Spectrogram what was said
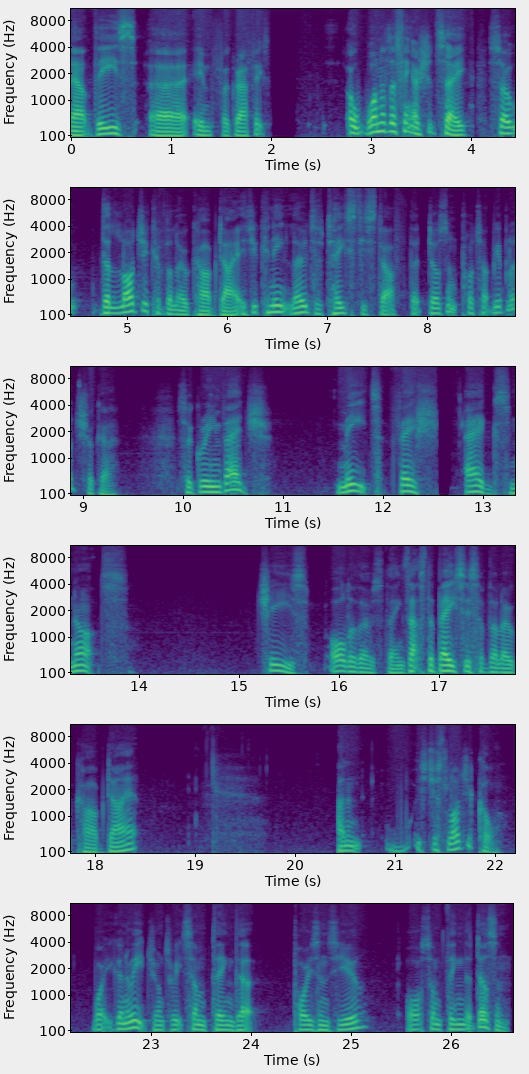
Now, these uh, infographics. Oh, one other thing I should say. So, the logic of the low carb diet is you can eat loads of tasty stuff that doesn't put up your blood sugar. So, green veg, meat, fish, eggs, nuts, cheese, all of those things. That's the basis of the low carb diet. And it's just logical. What you're going to eat. Do you want to eat something that poisons you or something that doesn't?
